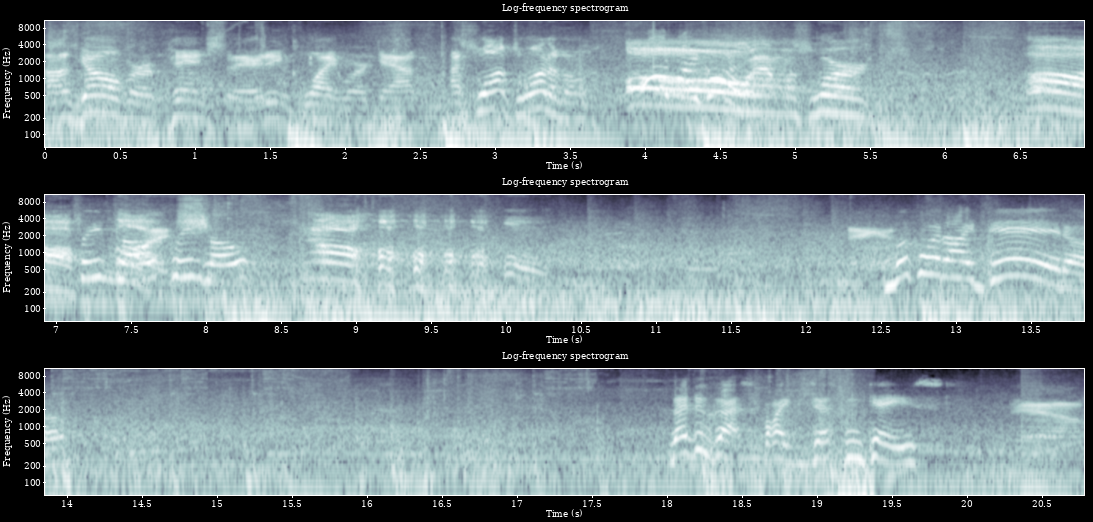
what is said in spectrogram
I was going for a pinch there. It didn't quite work out. I swapped one of them. Oh, oh my god! That almost worked. Oh, please no! Please no! No! Damn. Look what I did. That dude got spiked just in case. Yeah.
